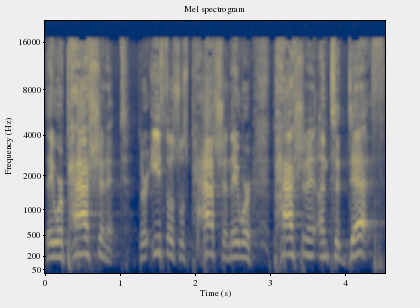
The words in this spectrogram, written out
They were passionate. Their ethos was passion. They were passionate unto death.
